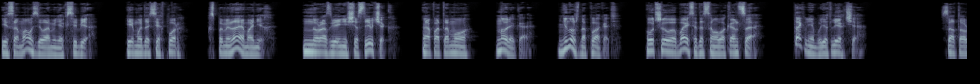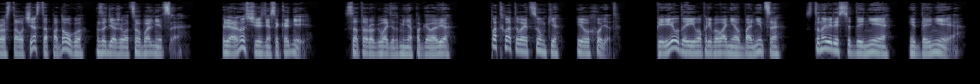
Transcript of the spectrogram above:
и сама взяла меня к себе. И мы до сих пор вспоминаем о них. Но разве я не счастливчик? А потому, Норика, не нужно плакать. Лучше улыбайся до самого конца. Так мне будет легче. Сатору стал часто подолгу задерживаться в больнице. Вернусь через несколько дней. Сатору гладит меня по голове, подхватывает сумки и уходит. Периоды его пребывания в больнице становились длиннее и длиннее.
